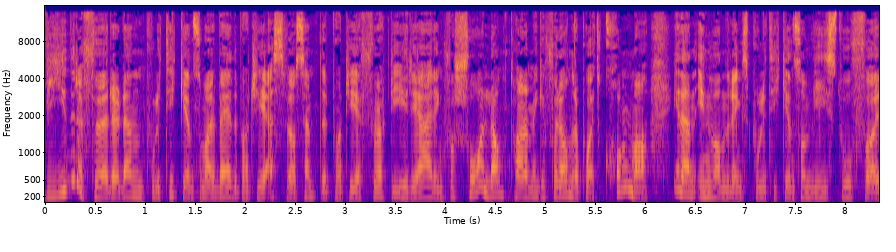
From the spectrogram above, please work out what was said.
viderefører den politikken som Arbeiderpartiet, SV og Senterpartiet førte i regjering. For så langt har de ikke forandra på et komma i den innvandringspolitikken som vi sto for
